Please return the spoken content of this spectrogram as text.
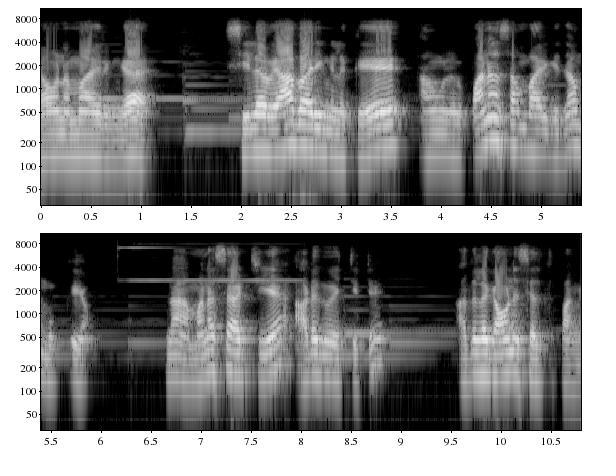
கவனமாக இருங்க சில வியாபாரிங்களுக்கு அவங்களுக்கு பணம் சம்பாதிக்க தான் முக்கியம். நான் மனசாட்சியை அடகு வச்சுட்டு அதில் கவனம் செலுத்திப்பாங்க.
